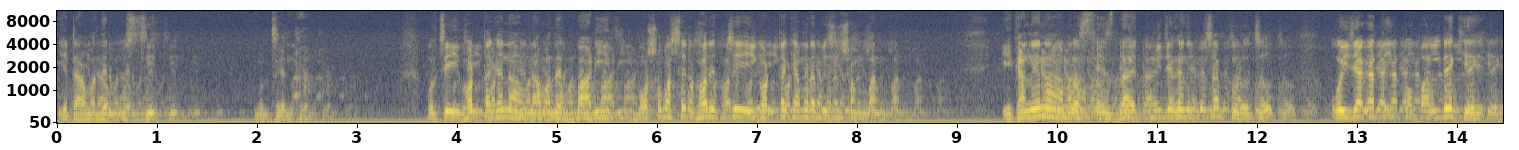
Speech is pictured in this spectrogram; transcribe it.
এটা আমাদের মসজিদ? বলছে, না। বলছে, এই ঘরটাকে না আমরা আমাদের বাড়ির বসবাসের ঘরের চেয়ে এই ঘরটাকে আমরা বেশি সম্মান এখানে না আমরা শেষদায় তুমি যেখানে পেশাব করেছ, ওই জায়গাতেই কপাল রেখে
